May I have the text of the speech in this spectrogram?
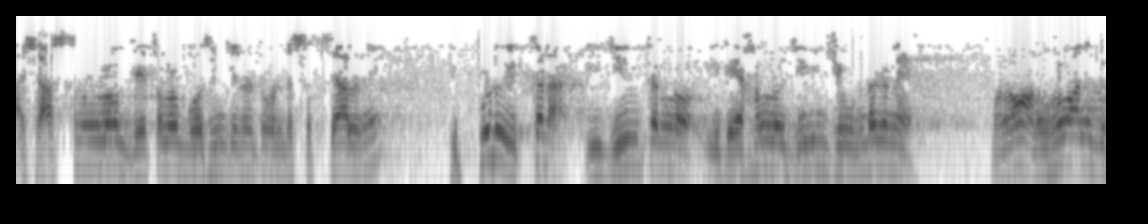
ఆ శాస్త్రంలో గీతలో బోధించినటువంటి సత్యాలని ఇప్పుడు ఇక్కడ ఈ జీవితంలో ఈ దేహంలో జీవించి ఉండగానే మనం అనుభవానికి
